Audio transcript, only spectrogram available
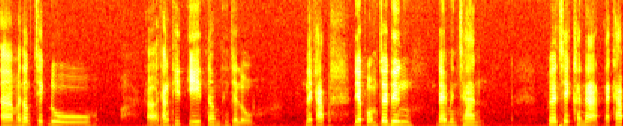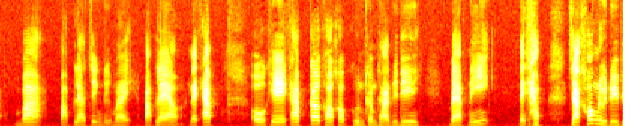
อ่ามันต้องเช็คดูทางทิศอีสต์นะถึงจะรู้นะครับ เดี๋ยวผมจะดึง dimension เพื่อเช็คขนาดนะครับว่าปรับแล้วจริงหรือไม่ปรับแล้วนะครับ โอเคครับ ก็ขอขอบคุณคำถามดีๆ แบบนี้นะครับ จากห้อง Revit VP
